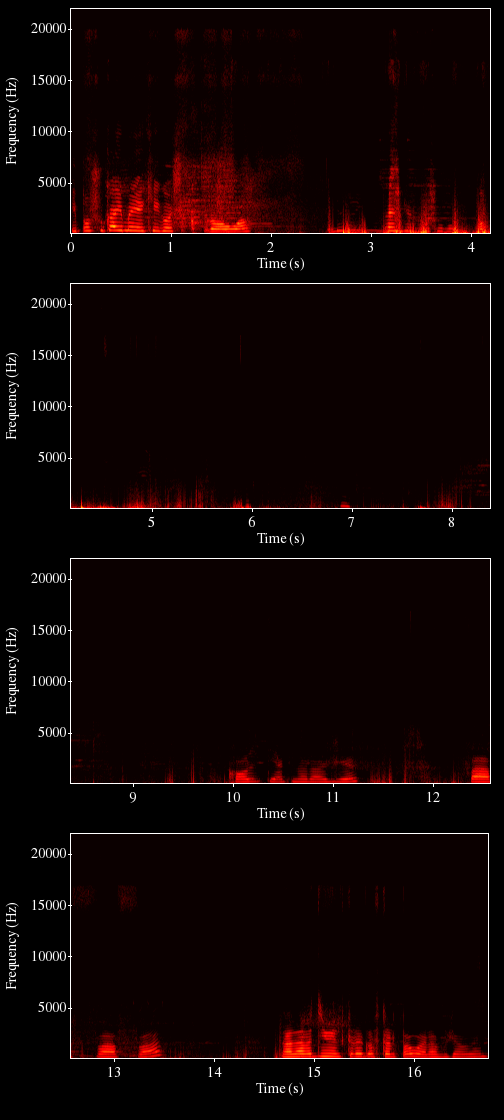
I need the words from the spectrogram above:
I poszukajmy jakiegoś crowa. Jeżeli nie będzie, da- Colt jak na razie. Fa, fa, fa. No nawet nie wiem, którego Star Powera wziąłem.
